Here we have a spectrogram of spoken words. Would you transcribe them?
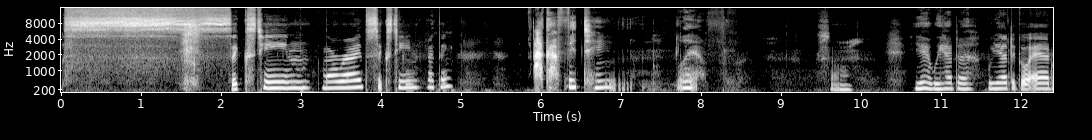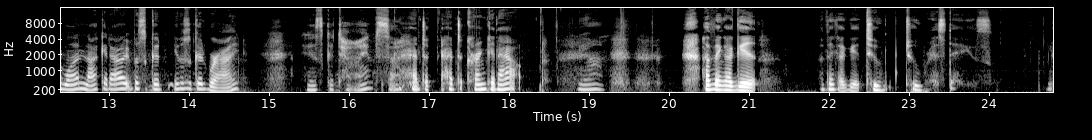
s- 16 more rides. 16, I think. I got fifteen left. So, yeah, we had to we had to go add one, knock it out. It was a good it was a good ride. It was a good time. So, Had to had to crank it out. yeah. I think I get, I think I get two two rest days. Yeah.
